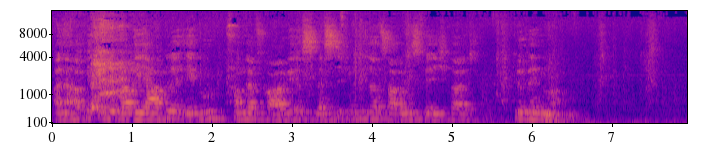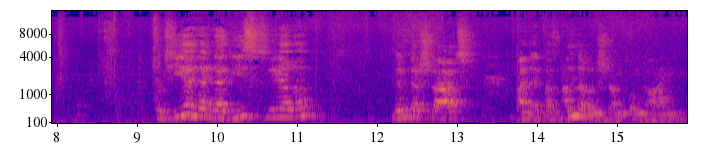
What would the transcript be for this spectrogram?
eine abhängige Variable eben von der Frage ist, lässt sich mit dieser Zahlungsfähigkeit Gewinn machen. Und hier in der Energiesphäre nimmt der Staat einen etwas anderen Standpunkt ein.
